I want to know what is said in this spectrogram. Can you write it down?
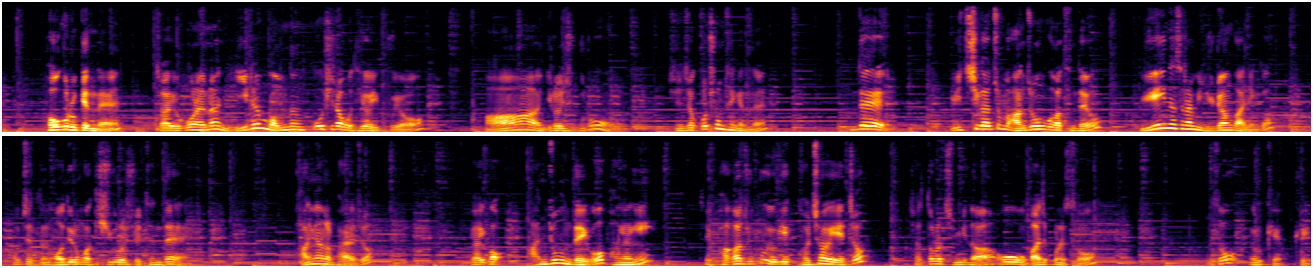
버그로 깼네. 자 요번에는 이름 없는 꽃이라고 되어 있고요. 아 이런 식으로? 진짜 꽃처럼 생겼네. 근데 위치가 좀 안 좋은 것 같은데요? 위에 있는 사람이 유리한 거 아닌가? 어쨌든 어디론가 기울어질 텐데 방향을 봐야죠? 야 이거 안 좋은데 이거? 방향이? 자, 봐가지고 여기 걸쳐야겠죠? 자 떨어집니다. 오 맞을 뻔했어. 그래서 이렇게 오케이.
